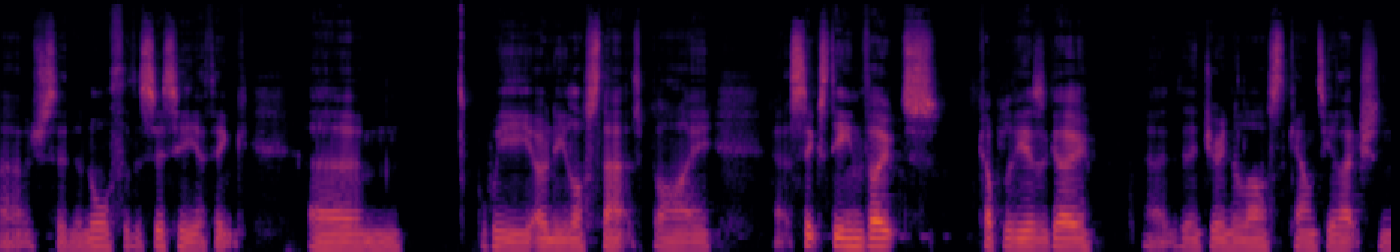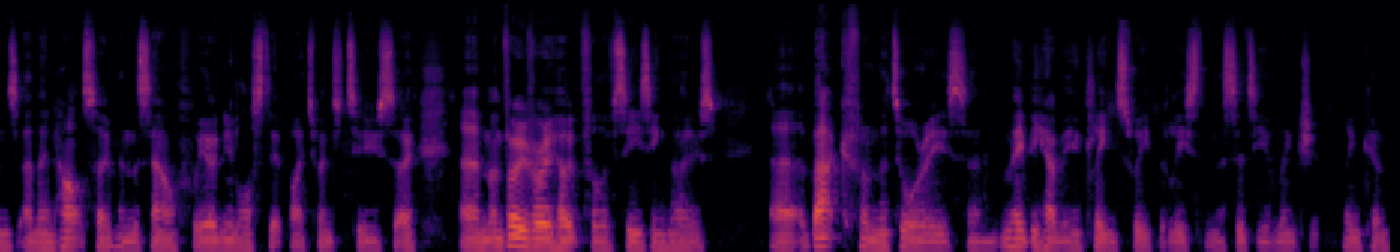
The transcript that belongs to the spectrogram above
uh, which is in the north of the city, I think um, we only lost that by uh, 16 votes a couple of years ago uh, during the last county elections, and then Hartsholme in the south, we only lost it by 22. So um, I'm very, very hopeful of seizing those uh, back from the Tories and maybe having a clean sweep, at least in the city of Lincoln.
